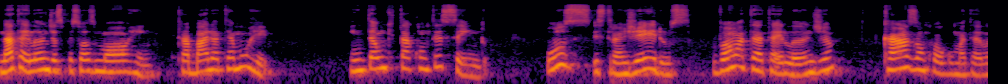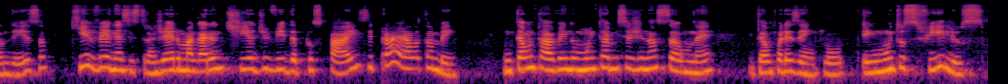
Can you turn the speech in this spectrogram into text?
Na Tailândia as pessoas morrem, trabalham até morrer. Então o que está acontecendo? Os estrangeiros vão até a Tailândia, casam com alguma tailandesa que vê nesse estrangeiro uma garantia de vida para os pais e para ela também. Então está havendo muita miscigenação, né? Então, por exemplo, tem muitos filhos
